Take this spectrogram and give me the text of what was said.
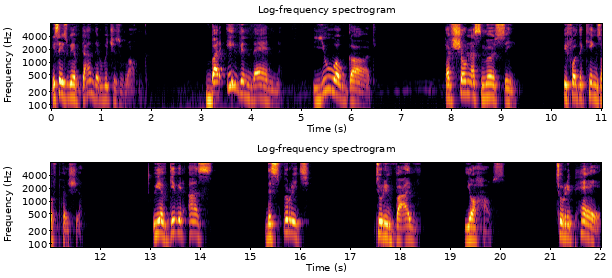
He says, We have done that which is wrong. But even then, you, O God, have shown us mercy before the kings of Persia. You have given us the spirit to revive your house, to repair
